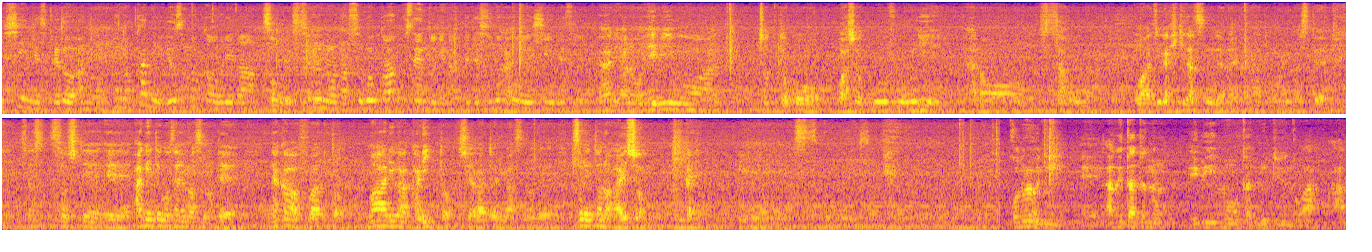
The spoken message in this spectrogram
美味しいんですけどあのほのかに柚子の香りがするのがすごくアクセントになっててすごく美味しいです、やはりあのエビ芋はちょっとこう和食風にあのした方がお味が引き出すんじゃないかなと思いましてそそして、えー揚げてございますので中はふわっと周りはカリッと仕上がっておりますのでそれとの相性もいいかというふうに思います。このように、えー揚げたてのエビ芋を食べるというのはあ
